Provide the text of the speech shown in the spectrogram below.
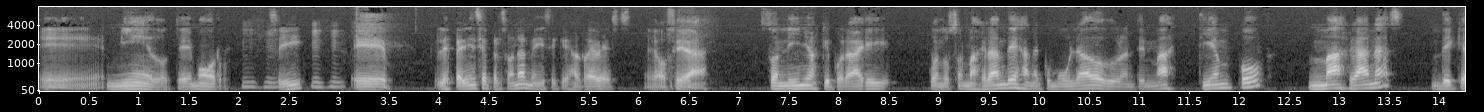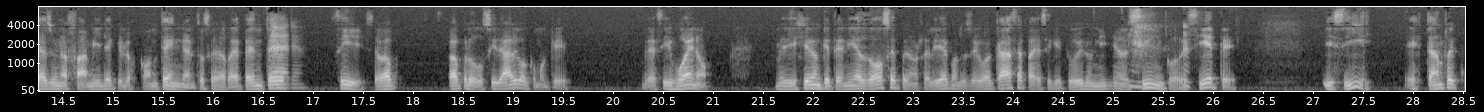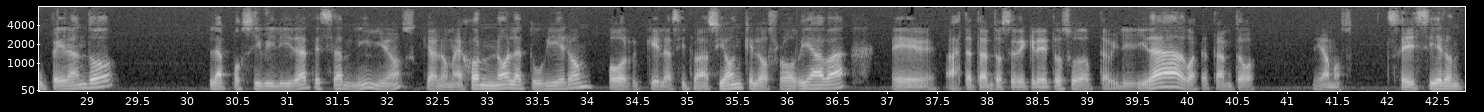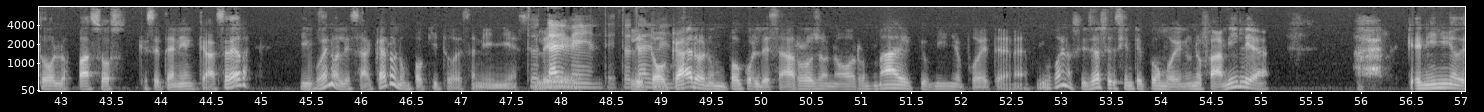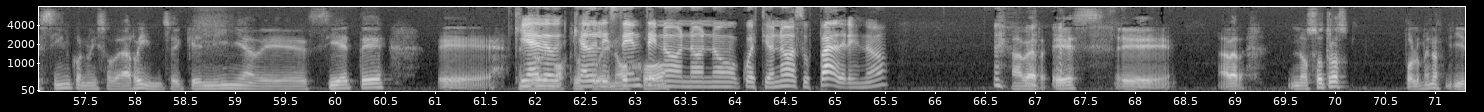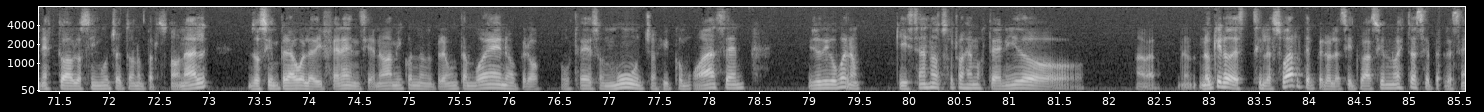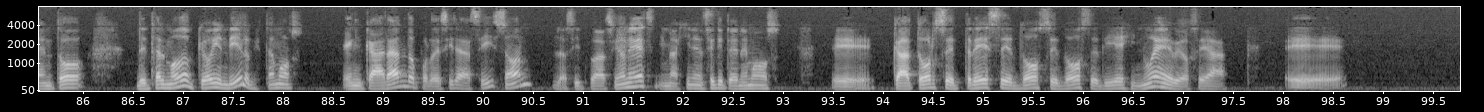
eh, miedo, temor, ¿sí? Eh, la experiencia personal me dice que es al revés, eh, o sea, son niños que por ahí, cuando son más grandes, han acumulado durante más tiempo más ganas de que haya una familia que los contenga, entonces de repente, sí, se va, va a producir algo como que decís, bueno, me dijeron que tenía 12, pero en realidad cuando llegó a casa parece que tuviera un niño de 5, de 7. Y sí, están recuperando la posibilidad de ser niños que a lo mejor no la tuvieron porque la situación que los rodeaba, eh, hasta tanto se decretó su adoptabilidad o hasta tanto, digamos, se hicieron todos los pasos que se tenían que hacer, y bueno, le sacaron un poquito de esa niñez. Totalmente, le, totalmente. Le tocaron un poco el desarrollo normal que un niño puede tener. Y bueno, si ya se siente cómodo en una familia, a ver, ¿qué niño de cinco no hizo berrinche? ¿Qué niña de siete... Eh, ¿Qué, adolescente no, no, no cuestionó a sus padres, no? A ver, es... Eh, a ver, nosotros, por lo menos, y en esto hablo sin mucho tono personal, yo siempre hago la diferencia, ¿no? A mí cuando me preguntan, bueno, pero ustedes son muchos y cómo hacen, y yo digo, bueno, quizás nosotros hemos tenido, a ver, no, quiero decir la suerte, pero la situación nuestra se presentó de tal modo que hoy en día lo que estamos encarando, por decir así, son las situaciones, imagínense que tenemos eh, 14, 13, 12, 12, 10 y 9, o sea, eh,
